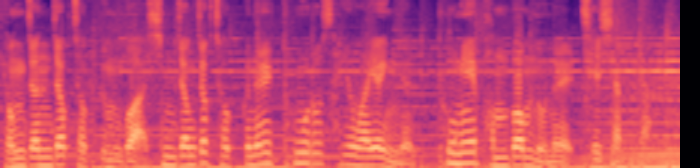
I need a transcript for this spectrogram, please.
경전적 접근과 심정적 접근을 통으로 사용하여 읽는 통의 반법론을 제시합니다.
